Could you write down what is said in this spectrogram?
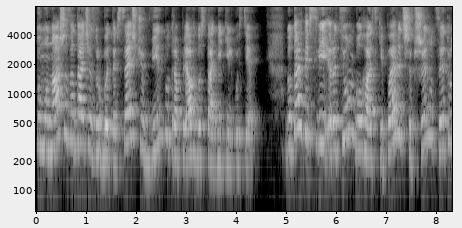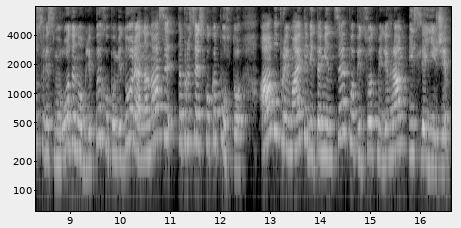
тому наша задача зробити все, щоб він потрапляв в достатній кількості. Додайте в свій раціон болгарський перець, шипшину, цитрусові, смородину, обліпиху, помідори, ананаси та брюссельську капусту, або приймайте вітамін С по 500 мг після їжі.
